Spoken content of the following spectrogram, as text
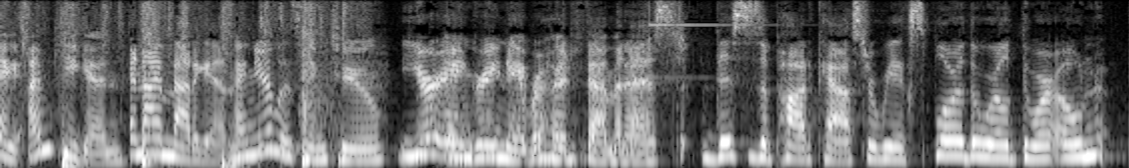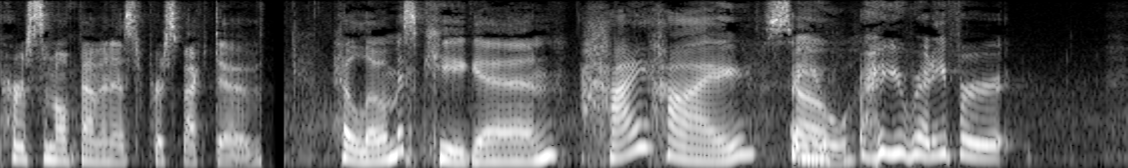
Hi, I'm Keegan. And I'm Madigan. And you're listening to Your Angry Neighborhood Feminist. This is a podcast where we explore the world through our own personal feminist perspective. Hello, Miss Keegan. Hi, hi. So, Are you, are you ready for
